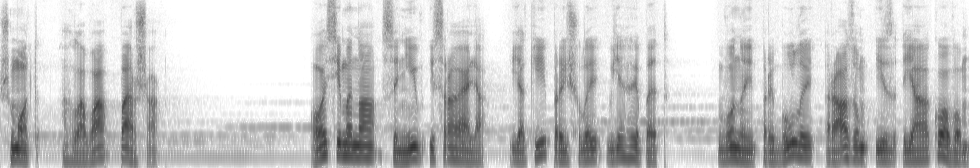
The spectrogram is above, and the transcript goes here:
Шмот, глава перша. Ось імена синів Ісраеля, які прийшли в Єгипет. Вони прибули разом із Яаковом,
